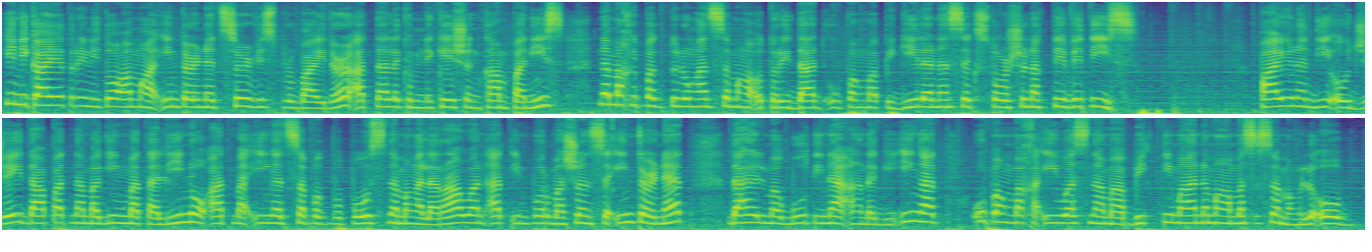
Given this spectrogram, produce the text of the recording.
Hinikayat rin ito ang mga internet service provider at telecommunication companies na makipagtulungan sa mga otoridad upang mapigilan ang sextortion activities. Payo ng DOJ dapat na maging matalino at maingat sa pagpo-post ng mga larawan at impormasyon sa internet dahil mabuti na ang nag-iingat upang makaiwas na mabiktima ng mga masasamang loob.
